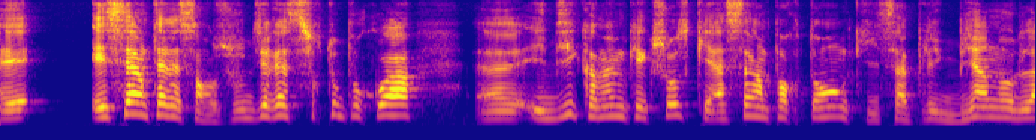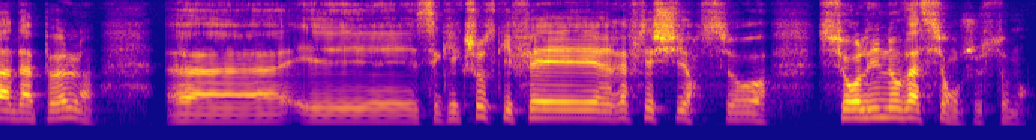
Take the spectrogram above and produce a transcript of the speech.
Et, c'est intéressant. Je vous dirai surtout pourquoi euh, il dit quand même quelque chose qui est assez important, qui s'applique bien au-delà d'Apple. Euh, et c'est quelque chose qui fait réfléchir sur l'innovation, justement.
